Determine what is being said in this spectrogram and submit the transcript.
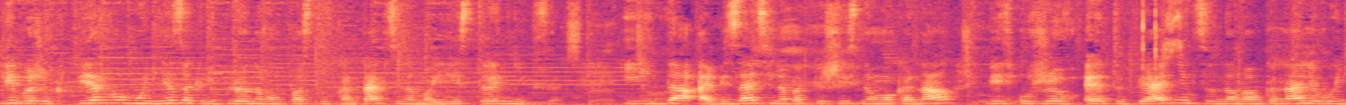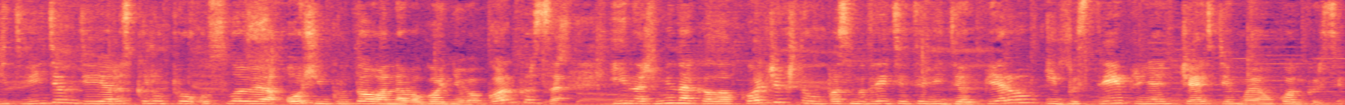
либо же к первому незакрепленному посту ВКонтакте на моей странице. И да, обязательно подпишись на мой канал, ведь уже в эту пятницу на моем канале выйдет видео, где я расскажу про условия очень крутого новогоднего конкурса. И нажми на колокольчик, чтобы посмотреть это видео первым и быстрее принять участие в моем конкурсе.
